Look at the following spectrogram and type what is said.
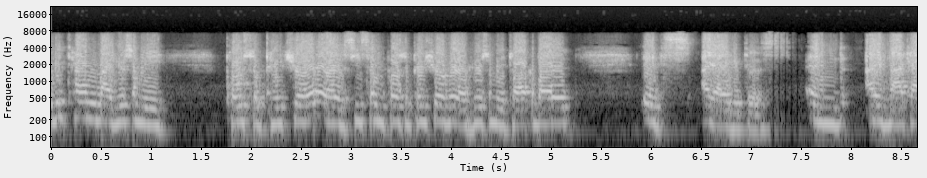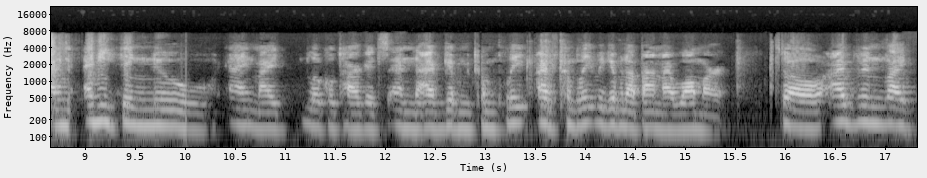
every time I hear somebody post a picture or I see somebody post a picture of it or hear somebody talk about it, it's I gotta get this. And I've not gotten anything new in my local targets, and I've given complete I've completely given up on my Walmart. So I've been like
